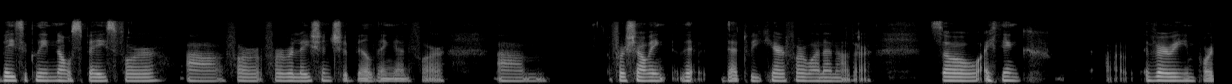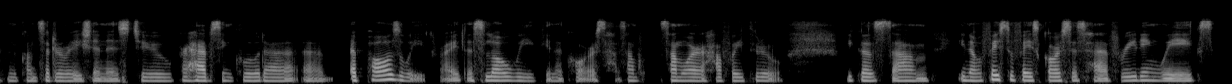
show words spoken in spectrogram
basically no space for uh, for for relationship building and for um, for showing that, that we care for one another. So I think uh, a very important consideration is to perhaps include a, a, a, pause week, right? A slow week in a course, some, somewhere halfway through, because um, you know face-to-face -face courses have reading weeks,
